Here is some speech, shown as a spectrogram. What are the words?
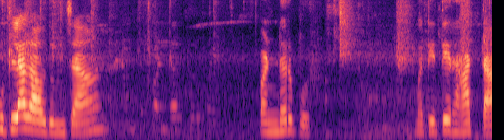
कुठला गाव तुमचा? पंढरपूर. मग तिथे राहता?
